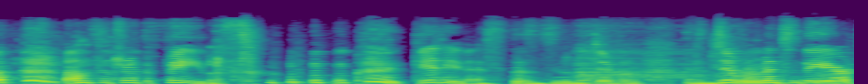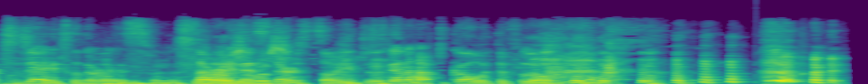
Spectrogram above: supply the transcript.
Bouncing through the fields. Giddiness. There's different there's different in the air today, so there is. Sorry, listeners. So you're just gonna have to go with the flow.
